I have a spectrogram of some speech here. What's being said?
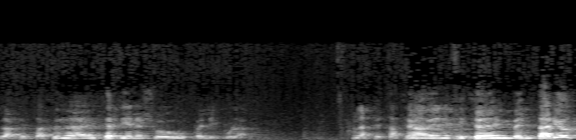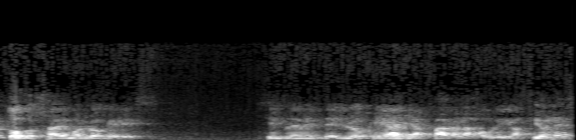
la aceptación de la herencia tiene su película. La aceptación a beneficio de inventario, todos sabemos lo que es. Simplemente lo que haya paga las obligaciones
